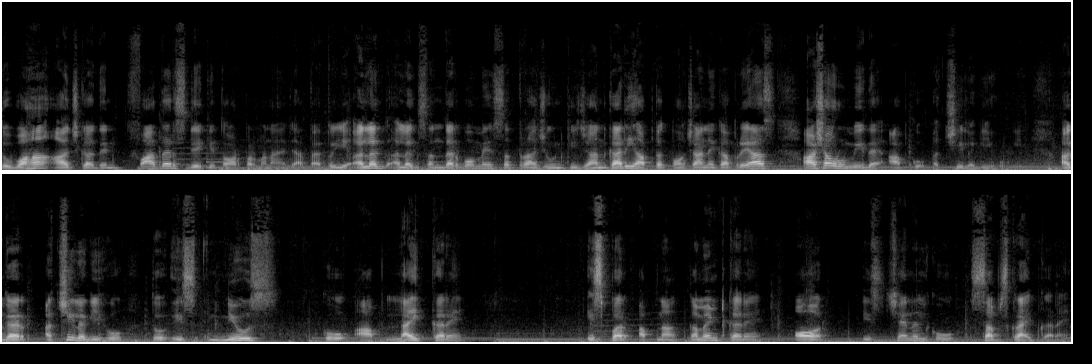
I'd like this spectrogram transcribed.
तो वहाँ आज का दिन फादर्स डे के तौर पर मनाया जाता है। तो ये अलग अलग संदर्भों में 17 जून की जानकारी आप तक पहुँचाने का प्रयास, आशा और उम्मीद है आपको अच्छी लगी होगी। अगर अच्छी लगी हो तो इस न्यूज़ को आप लाइक करें इस पर अपना कमेंट करें और इस चैनल को सब्सक्राइब करें।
